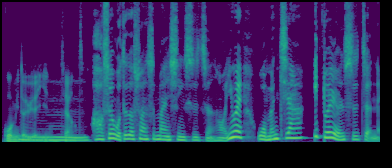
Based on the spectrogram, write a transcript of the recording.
过敏的原因，这样子。好，所以我这个算是慢性湿疹哈，因为我们家一堆人湿疹呢。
